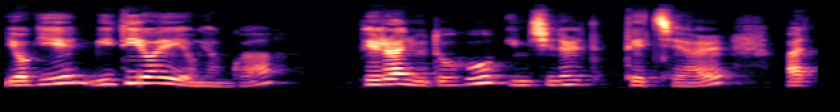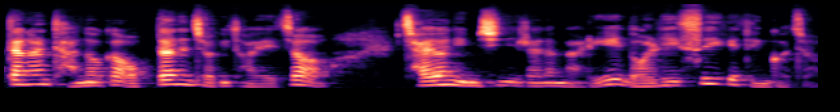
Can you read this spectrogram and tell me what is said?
여기에 미디어의 영향과 배란 유도 후 임신을 대체할 마땅한 단어가 없다는 점이 더해져 자연 임신이라는 말이 널리 쓰이게 된 거죠.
